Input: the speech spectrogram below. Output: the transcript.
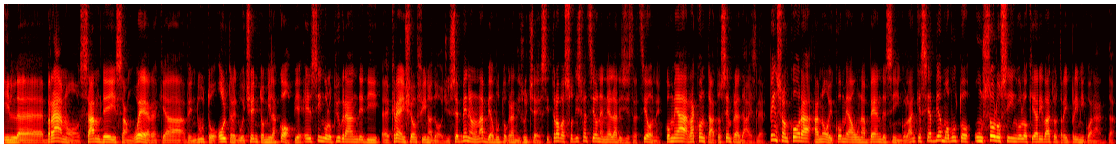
Il eh, brano Someday Somewhere, che ha venduto oltre 200.000 copie, è il singolo più grande di eh, Crenshaw fino ad oggi. Sebbene non abbia avuto grandi successi, trova soddisfazione nella registrazione, come ha raccontato sempre ad Eisler. Penso ancora a noi come a una band singola, anche se abbiamo avuto un solo singolo che è arrivato tra i primi 40.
